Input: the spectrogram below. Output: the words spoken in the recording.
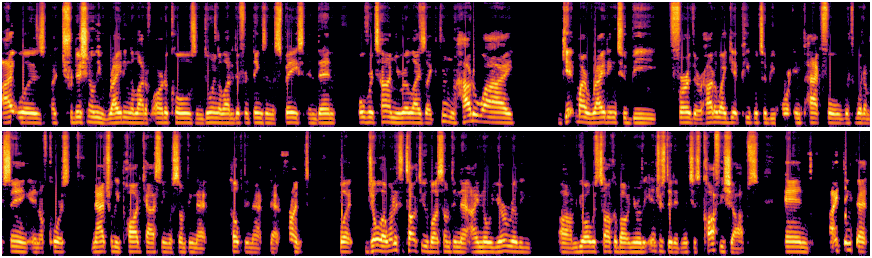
I was uh, traditionally writing a lot of articles and doing a lot of different things in the space. And then over time, you realize, like, hmm, how do I get my writing to be further? How do I get people to be more impactful with what I'm saying? And of course, naturally, podcasting was something that helped in that that front. But Joel, I wanted to talk to you about something that I know you're really um, you always talk about and you're really interested in, which is coffee shops. And I think that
